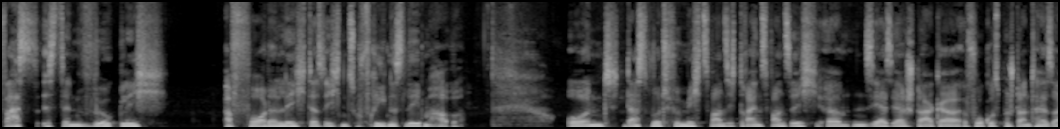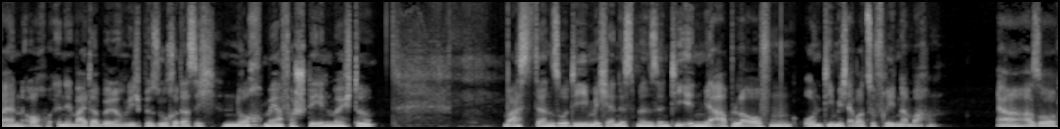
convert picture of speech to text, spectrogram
was ist denn wirklich erforderlich, dass ich ein zufriedenes Leben habe? Und das wird für mich 2023 äh, ein sehr, sehr starker Fokusbestandteil sein, auch in den Weiterbildungen, die ich besuche, dass ich noch mehr verstehen möchte, was dann so die Mechanismen sind, die in mir ablaufen und die mich aber zufriedener machen. Ja, also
